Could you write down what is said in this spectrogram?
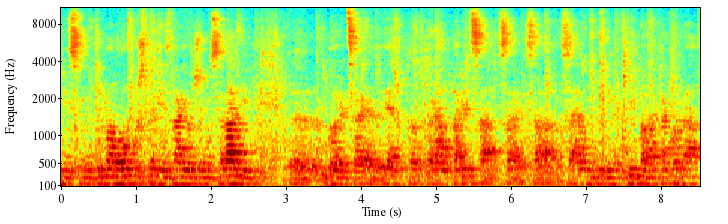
nisu niti malo opušteni, znaju o čemu se radi. E, Gorica je, to, to je Alparica sa, sa, sa, sa drugim ekipama, tako da,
